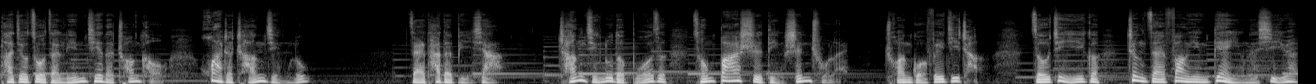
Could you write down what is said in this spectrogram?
他就坐在临街的窗口画着长颈鹿。在他的笔下，长颈鹿的脖子从巴士顶伸出来，穿过飞机场，走进一个正在放映电影的戏院。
